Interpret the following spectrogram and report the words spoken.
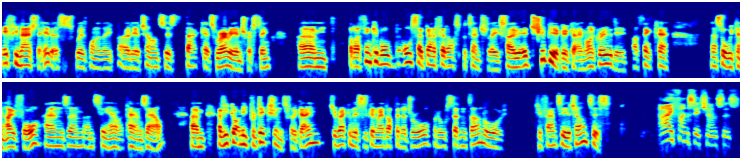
if you manage to hit us with one of the earlier chances, that gets very interesting. Um, but I think it will also benefit us potentially. So it should be a good game. I agree with you. I think uh, that's all we can hope for and um, and see how it pans out. Um, have you got any predictions for the game? Do you reckon this is going to end up in a draw when all said and done, or do you fancy your chances? I fancy chances.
